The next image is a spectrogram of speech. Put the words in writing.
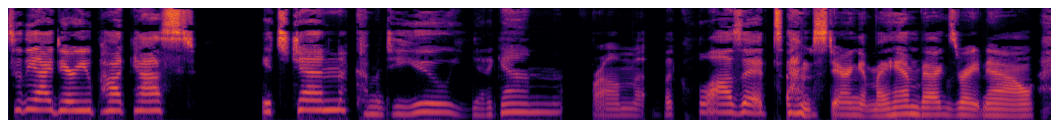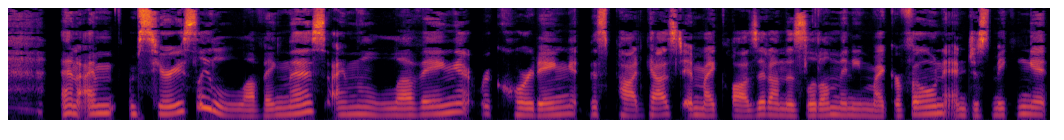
to the I Dare You podcast. It's Jen coming to you yet again from the closet. I'm staring at my handbags right now, and I'm I'm seriously loving this. I'm loving recording this podcast in my closet on this little mini microphone and just making it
